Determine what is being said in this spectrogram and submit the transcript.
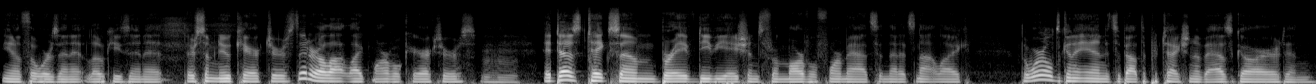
You know, Thor's in it, Loki's in it. There's some new characters that are a lot like Marvel characters. Mm-hmm. It does take some brave deviations from Marvel formats in that it's not like the world's going to end. It's about the protection of Asgard and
